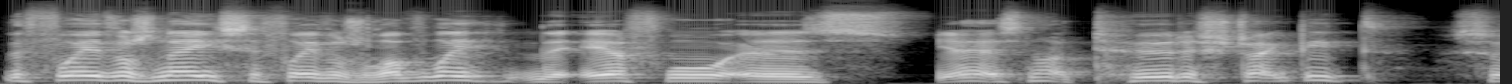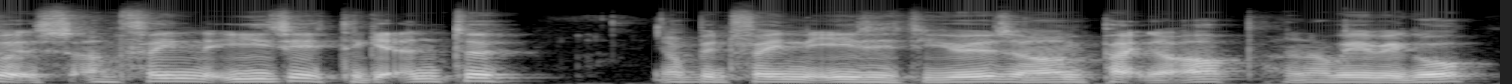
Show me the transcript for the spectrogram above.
The flavour's nice, the flavour's lovely. The airflow is, yeah, it's not too restricted, so it's I'm finding it easy to get into. I've been finding it easy to use, and I'm picking it up, and away we go.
